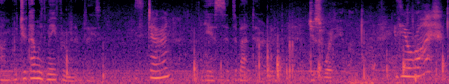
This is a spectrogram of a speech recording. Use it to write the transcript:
um, would you come with me for a minute, please? Is it Darren? Yes, it's about Darren. Just wait here. Is he all right?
